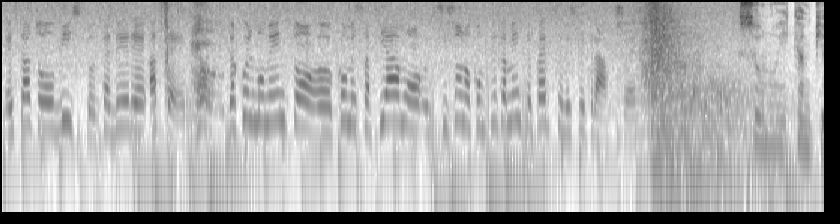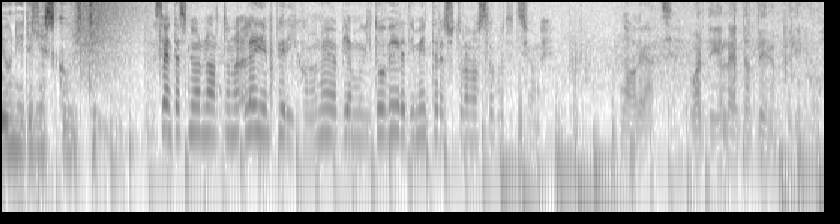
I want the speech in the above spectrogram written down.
è stato visto cadere a terra. Da quel momento, eh, come sappiamo, si sono completamente perse le sue tracce. Sono i campioni degli ascolti. Senta, signor Norton, lei è in pericolo. Noi abbiamo il dovere di mettere sotto la nostra protezione. No, grazie. Guardi che lei è davvero in pericolo.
